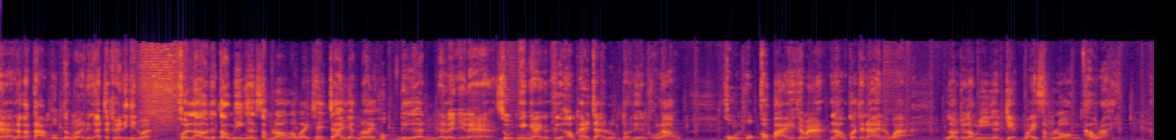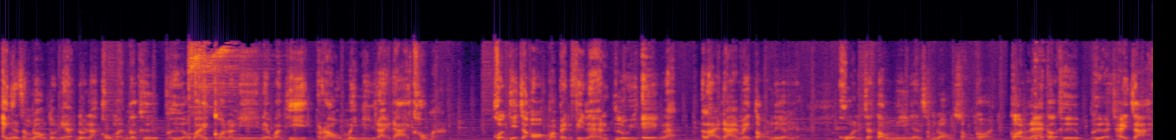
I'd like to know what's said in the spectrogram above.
นะแล้วก็ตามผมสักหน่อยนึงอาจจะเคยได้ยินว่า คนเราจะต้องมีเงินสำรองเอาไว้ใช้จ่ายอย่างน้อย 6 เดือนอะไรเงี้ยนะฮะสูตรง่าย ๆ ก็คือเอาค่าใช้จ่ายรวมต่อเดือนของเรา คูณ 6 เข้าไปใช่ไหมเราก็จะได้แล้วว่า เราจะต้องมีเงินเก็บไว้สำรองเท่าไหร่ไอ้เงินสำรองตัวเนี้ยโดยหลักของมันก็คือเผื่อไว้กรณีในวันที่เราไม่มีรายได้เข้ามา คนที่จะออกมาเป็นฟรีแลนซ์ลุยเองและรายได้ไม่ต่อเนื่องเนี่ย ควรจะต้องมีเงินสำรอง 2 ก้อน ก้อนแรกก็คือเผื่อใช้จ่าย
